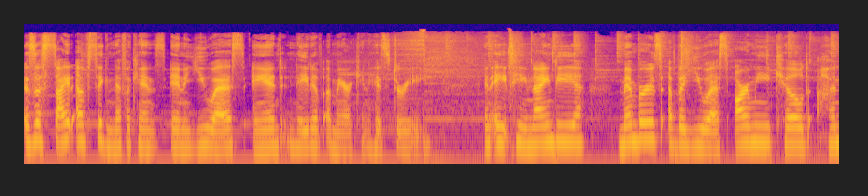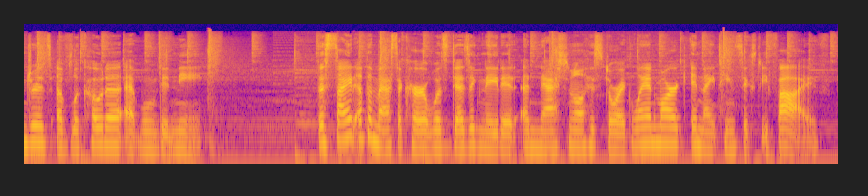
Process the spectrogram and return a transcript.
is a site of significance in U.S. and Native American history. In 1890, members of the U.S. Army killed hundreds of Lakota at Wounded Knee. The site of the massacre was designated a National Historic Landmark in 1965.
